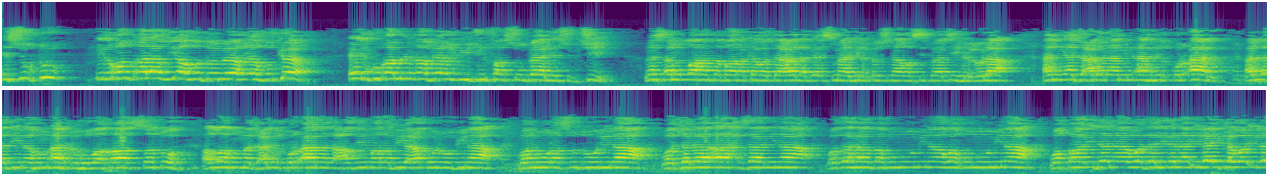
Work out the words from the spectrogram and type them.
Et surtout, il rendra la vie à vos demeures et à vos cœurs. et il vous ramènera vers lui d'une façon belle et subtile. نسأل الله تبارك وتعالى بأسمائه الحسنى وصفاته العلى أن يجعلنا من أهل القرآن الذين هم أهله وخاصته. اللهم اجعل القرآن العظيم ربيع قلوبنا ونور صدورنا وجلاء أحزاننا وذهاب همومنا وغمومنا وقائدنا ودليلنا إليك وإلى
